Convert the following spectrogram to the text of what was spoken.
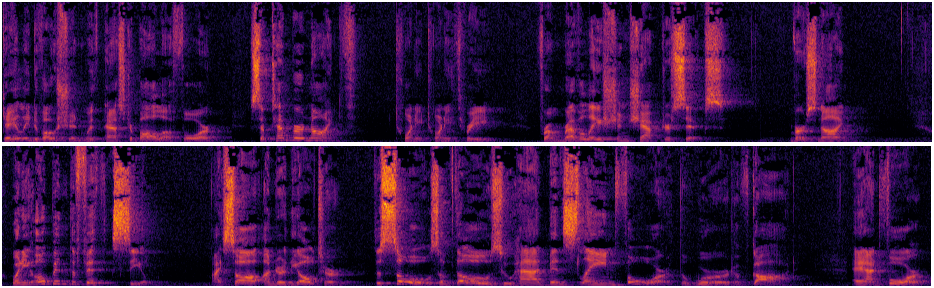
Daily Devotion with Pastor Balla for September 9th, 2023, from Revelation chapter 6, verse 9. When he opened the fifth seal, I saw under the altar the souls of those who had been slain for the word of God and for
